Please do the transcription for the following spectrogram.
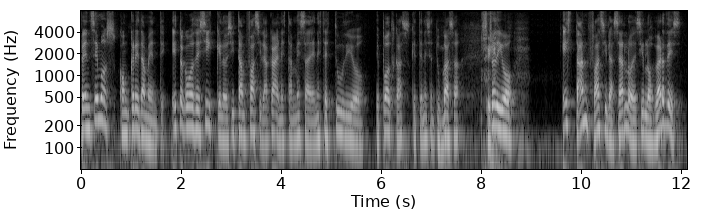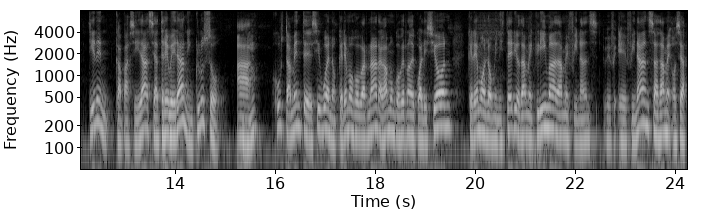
pensemos concretamente, esto que vos decís, que lo decís tan fácil acá en esta mesa, en este estudio de podcast que tenés en tu casa, yo digo, ¿es tan fácil hacerlo? Decir, los verdes tienen capacidad, se atreverán incluso a justamente decir, bueno, queremos gobernar, hagamos un gobierno de coalición, queremos los ministerios, dame clima, dame eh, finanzas, dame, o sea,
